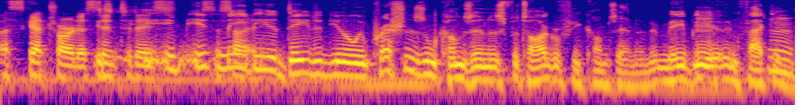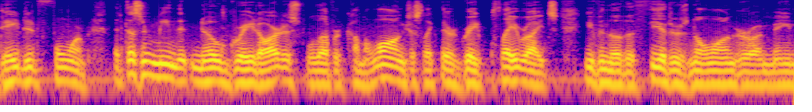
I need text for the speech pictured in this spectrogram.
a sketch artist in today's it, it may society? be a dated, you know, impressionism comes in as photography comes in, and it may be, Hmm. in fact, a dated form. That doesn't mean that no great artist will ever come along, just like there are great playwrights, even though the theater is no longer our main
